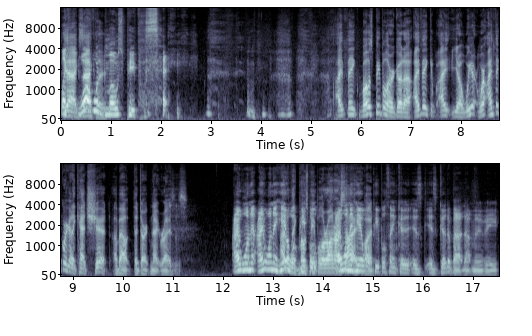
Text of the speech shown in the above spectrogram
like Yeah, what would most people say? I think most people are gonna. I think I. You know, we're. we're I think we're gonna catch shit about The Dark Knight Rises. I want to. I want to hear what people. most people are on our I want to hear but- what people think is is good about that movie.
